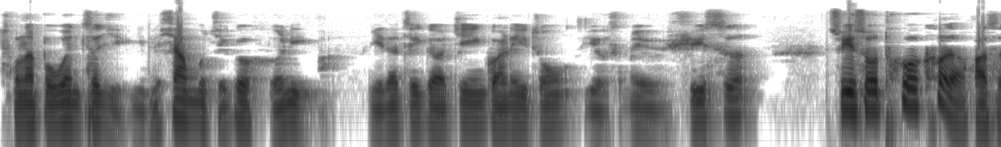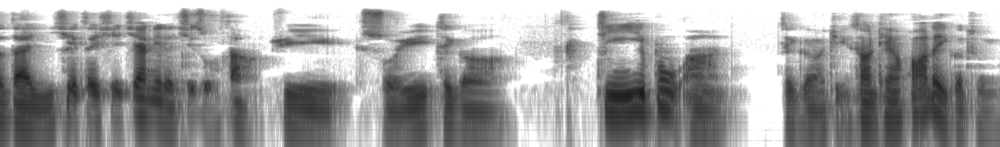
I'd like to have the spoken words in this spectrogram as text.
从来不问自己你的项目结构合理吗？你的这个经营管理中有什么有缺失？所以说，拓客的话是在一切这些建立的基础上去属于这个进一步啊，这个锦上添花的一个作用。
